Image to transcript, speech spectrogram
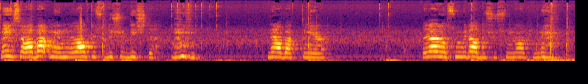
Neyse abartmayayım. Alt üstü düşürdü işte. ne abarttım ya. Helal olsun bir daha düşürsün ne yapayım.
